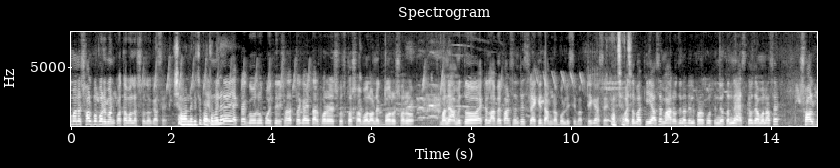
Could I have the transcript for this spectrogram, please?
মানে স্বল্প পরিমাণ কথা বলার সুযোগ আছে। সামান্য কিছু কথা বলে? একটা গরু পঁয়ত্রিশ হাজার টাকায় তারপরে সুস্থ সবল অনেক বড় সড়ো মানে আমি তো একটা লাভের পার্সেন্টেজ রেখে দামটা বলেছি বাপ ঠিক আছে? আচ্ছা, হয়তো বা কি আছে? মা রোজিনা ডেলিফার প্রতিনিয়ত নেই আজকেও যেমন আছে স্বল্প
